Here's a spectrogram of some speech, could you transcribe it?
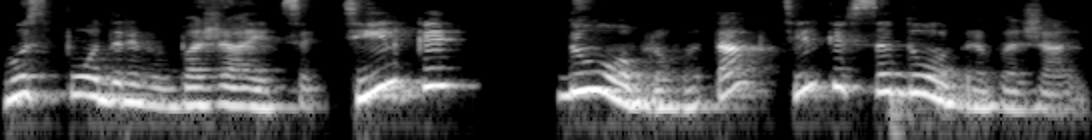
господареві бажається тільки доброго, так? Тільки все добре бажають.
